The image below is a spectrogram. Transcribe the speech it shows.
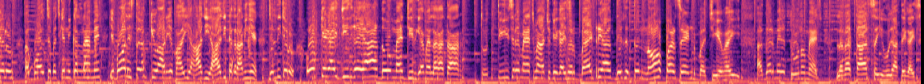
चलो, अब बॉल से बच के निकलना है हमें। ये बॉल इस तरफ़ क्यों आ रही है? भाई, आज ही आज ही टकरानी है। जल्दी चलो। ओके गाइस जीत गए यार। दो मैच जीत गया मैं लगातार। तो तीसरे मैच में आ चुके गाइस और बैटरी आप देख सकते हो, नौ परसेंट बची है भाई। अगर मेरे दोनों मैच लगातार सही हो जाते गाइस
